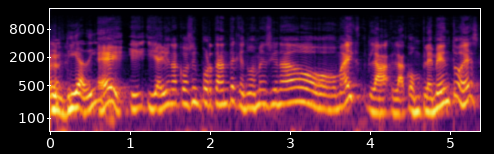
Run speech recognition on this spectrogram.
el día a día. y, hay una cosa importante que no has mencionado, Mike, la, la complemento es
